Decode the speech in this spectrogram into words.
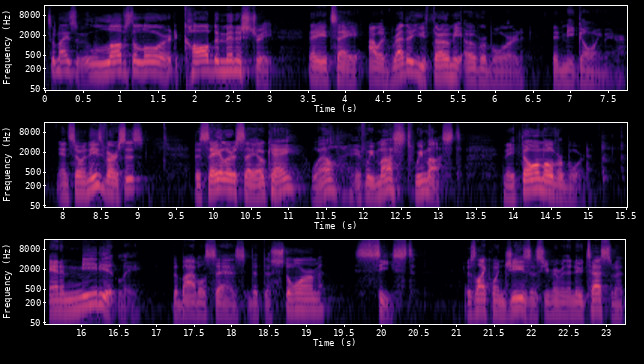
somebody who loves the Lord, called to ministry that he'd say, I would rather you throw me overboard than me going there. And so in these verses, the sailors say, Okay, well, if we must, we must. And they throw him overboard. And immediately, the Bible says that the storm ceased. It was like when Jesus, you remember in the New Testament,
